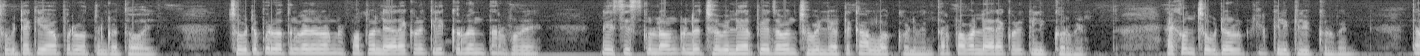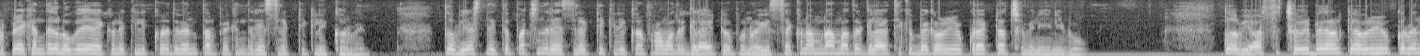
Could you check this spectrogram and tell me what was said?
ছবিটা কীভাবে পরিবর্তন করতে হয়। ছবিটা পরিবর্তন করার জন্য আপনি প্রথমে লেয়ার আইকনে ক্লিক করবেন, তারপরে নিচে স্কুল ডাউন করলে ছবি লেয়ার পেয়ে যাবেন, ছবির লেয়ারটাকে আনলক করে নেবেন, তারপর আবার লেয়ার আইকনে ক্লিক করবেন। এখন ছবিটার ক্লিক ক্লিক করবেন। তারপর এখান থেকে লোগো আইকনে ক্লিক করে দেবেন, তারপর এখান থেকে রেসিলেক্টে ক্লিক করবেন। তো ভিউয়ার্স দেখতে পাচ্ছেন যে রেসিলেক্টে ক্লিক করার পর আমাদের গ্যালারিটা ওপেন হয়ে গেছে। এখন আমরা আমাদের গ্যালারি থেকে ব্যাকগ্রাউন্ড রিমুভ করে একটা ছবি নিয়ে নিব। তো ভিউয়ার্স ছবির ব্যাকগ্রাউন্ড কীভাবে রিমুভ করবেন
